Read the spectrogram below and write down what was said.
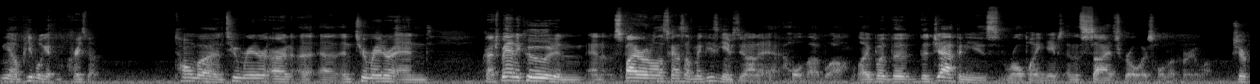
you know people get crazy about Tomba and Tomb Raider or, uh, uh, and Tomb Raider and Crash Bandicoot and and Spyro and all this kind of stuff. Like these games do not hold up well. Like but the the Japanese role playing games and the side scrollers hold up very well. Sure.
